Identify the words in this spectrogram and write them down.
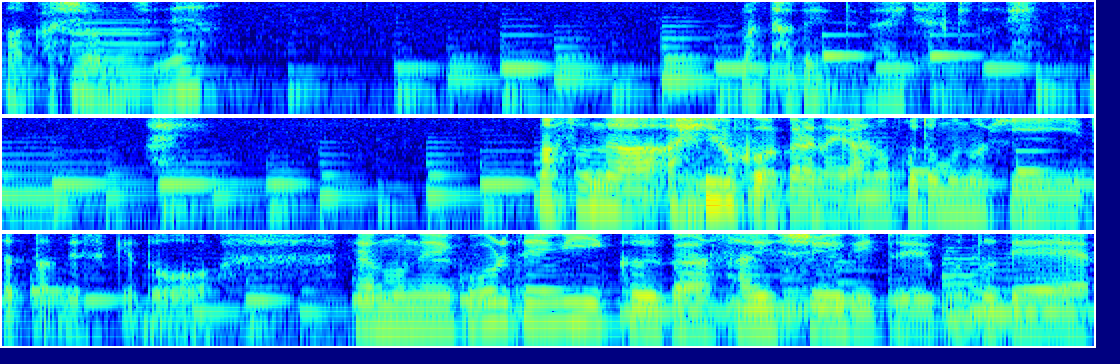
まあ柏餅ね。まあ食べてないですけどね。はい。まあそんな よくわからないあの子供の日だったんですけどいやもうねゴールデンウィークが最終日ということで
